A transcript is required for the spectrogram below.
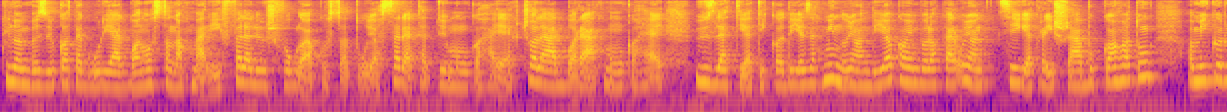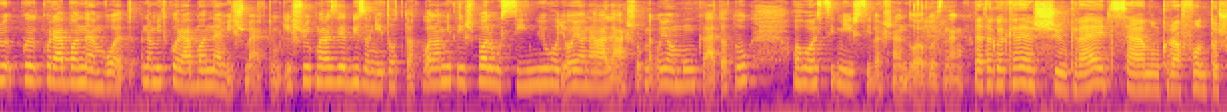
különböző kategóriákban osztanak már évfelelős foglalkoztatója, szerethető munkahelyek, családbarát munkahely, üzleti etika díj, ezek mind olyan díjak, amiből akár olyan cégekre is rábukkanhatunk, amikor korábban nem volt, amit korábban nem ismertünk. És ők már azért bizonyítottak valamit, és valószínű, hogy olyan állások, meg olyan munkáltatók, ahol mi is szívesen dolgoznánk. Tehát akkor keressünk rá egy számunkra fontos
